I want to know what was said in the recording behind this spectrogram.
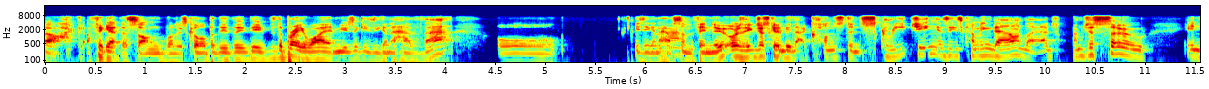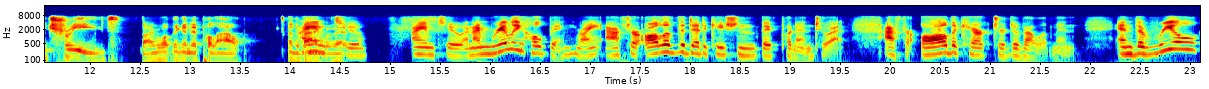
oh, I forget the song what it's called, but the the, the, the Bray Wyatt music is he going to have that or is he going to have Wow. something new or is it just going to be that constant screeching as he's coming down? Like I- I'm just so intrigued by what they're going to pull out of the I bag am with it. too. I am too. And I'm really hoping, right, after all of the dedication they've put into it, after all the character development and the real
